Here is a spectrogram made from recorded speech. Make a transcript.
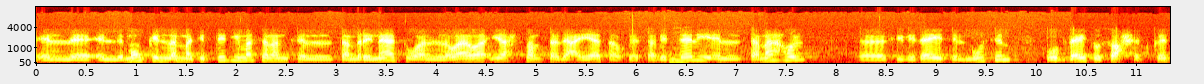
اللي ممكن لما تبتدي مثلا في التمرينات وال يحصل تداعيات أو كده. فبالتالي التمهل في بداية الموسم وبدايته صح بقيد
